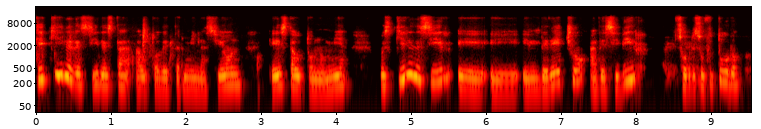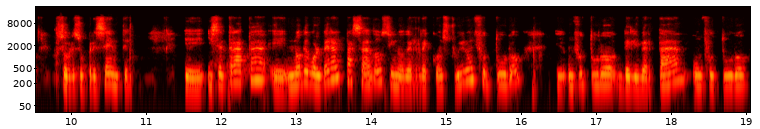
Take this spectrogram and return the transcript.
¿Qué quiere decir esta autodeterminación, esta autonomía? Pues quiere decir eh, el derecho a decidir sobre su futuro, sobre su presente, eh, y se trata eh, no de volver al pasado, sino de reconstruir un futuro, eh, un futuro de libertad, un futuro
